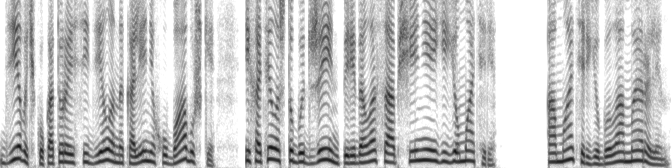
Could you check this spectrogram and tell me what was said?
девочку, которая сидела на коленях у бабушки и хотела, чтобы Джейн передала сообщение ее матери. А матерью была Мэрилин.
